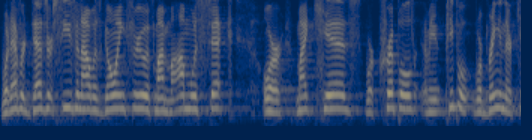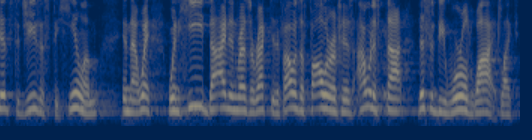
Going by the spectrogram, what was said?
Whatever desert season I was going through, if my mom was sick or my kids were crippled, I mean, people were bringing their kids to Jesus to heal them in that way. When he died and resurrected, if I was a follower of his, I would have thought this would be worldwide, like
